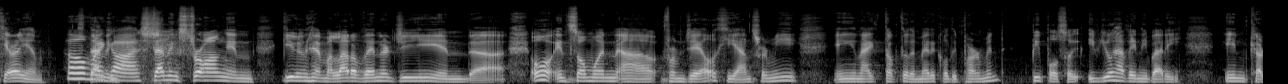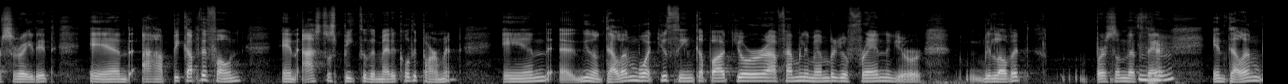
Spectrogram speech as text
here I am. Oh my gosh. Standing strong and giving him a lot of energy. And uh, oh, and someone uh, from jail, he answered me, and I talked to the medical department people. So if you have anybody incarcerated, and uh, pick up the phone and ask to speak to the medical department, and uh, you know tell him what you think about your uh, family member, your friend, your beloved person that's there, and tell him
